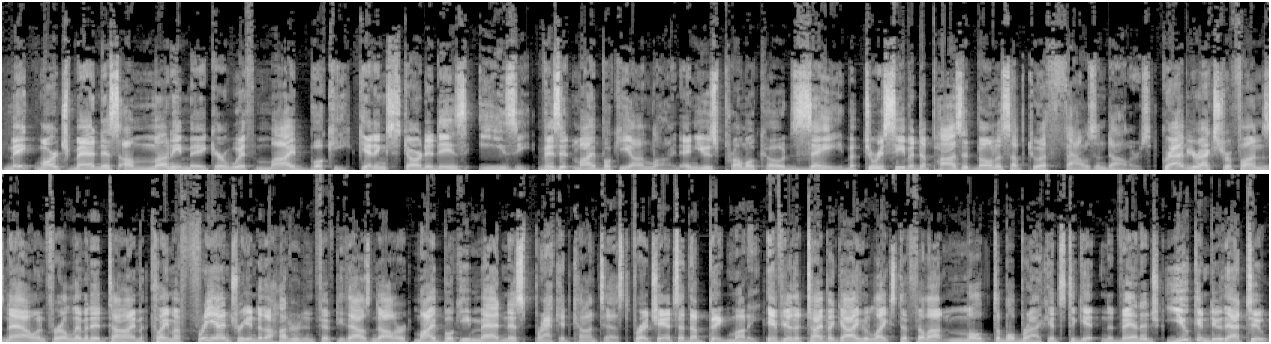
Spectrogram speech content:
Make March Madness a moneymaker with MyBookie. Getting started is easy. Visit MyBookie online and use promo code ZABE to receive a deposit bonus up to $1,000. Grab your extra funds now and for a limited time, claim a free entry into the $150,000 MyBookie Madness Bracket Contest for a chance at the big money. If you're the type of guy who likes to fill out multiple brackets to get an advantage, you can do that too.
